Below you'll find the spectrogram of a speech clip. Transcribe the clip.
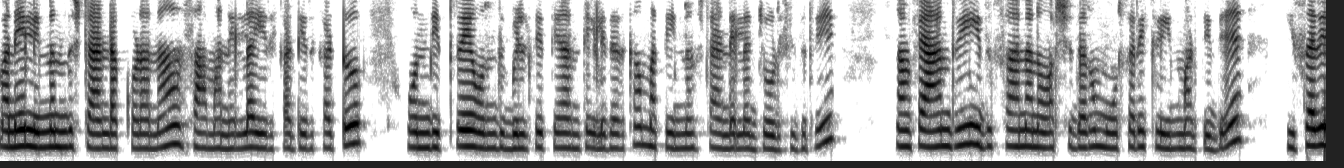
ಮನೇಲಿ ಇನ್ನೊಂದು ಸ್ಟ್ಯಾಂಡ್ ಹಾಕ್ಕೊಳ್ಳೋಣ ಸಾಮಾನೆಲ್ಲ ಇರ್ಕಟ್ಟು ಇರ್ಕಟ್ಟು ಒಂದಿಟ್ಟರೆ ಒಂದು ಬೀಳ್ತೈತೆ ಅಂತ ಹೇಳಿದದ್ಕೆ ಮತ್ತು ಇನ್ನೊಂದು ಸ್ಟ್ಯಾಂಡ್ ಎಲ್ಲ ಜೋಡಿಸಿದ್ರಿ. ನಮ್ಮ ಫ್ಯಾನ್ ರೀ, ಇದು ಸಹ ನಾನು ವರ್ಷದಾಗ ಮೂರು ಸರಿ ಕ್ಲೀನ್ ಮಾಡ್ತಿದ್ದೆ. ಈ ಸರಿ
